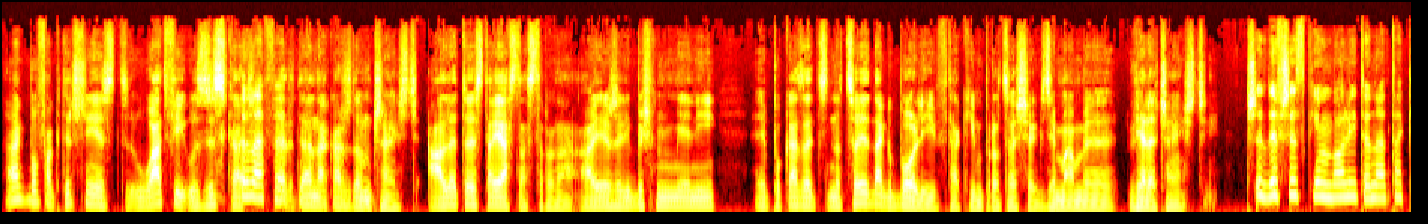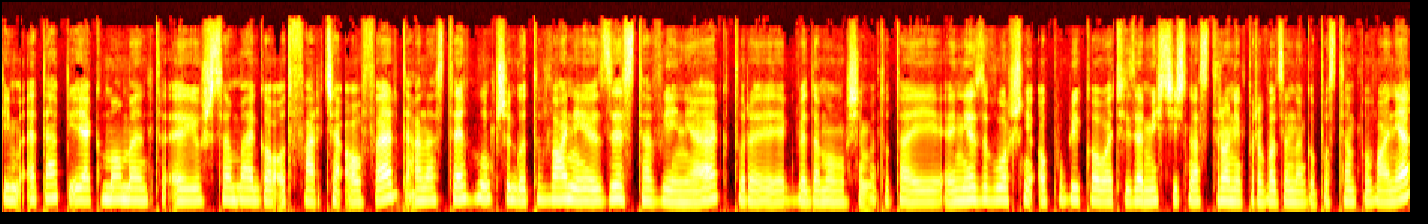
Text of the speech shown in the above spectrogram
Tak, bo faktycznie jest łatwiej uzyskać ofertę na każdą część, ale to jest ta jasna strona. A jeżeli byśmy mieli e, pokazać, no co jednak boli w takim procesie, gdzie mamy wiele części? Przede wszystkim boli to na takim etapie jak moment e, już samego otwarcia ofert, a następnie przygotowanie zestawienia, które jak wiadomo musimy tutaj niezwłocznie opublikować i zamieścić na stronie prowadzonego postępowania.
